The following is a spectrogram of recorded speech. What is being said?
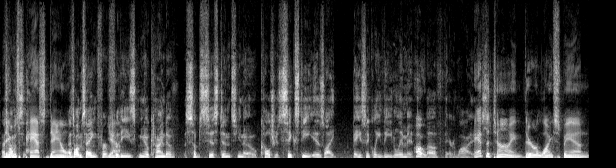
that's It what I'm was passed down. That's what I'm saying. For Yeah. for these, you know, kind of subsistence, you know, cultures, sixty is like basically the limit Oh. of their lives. At the time, their lifespan,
